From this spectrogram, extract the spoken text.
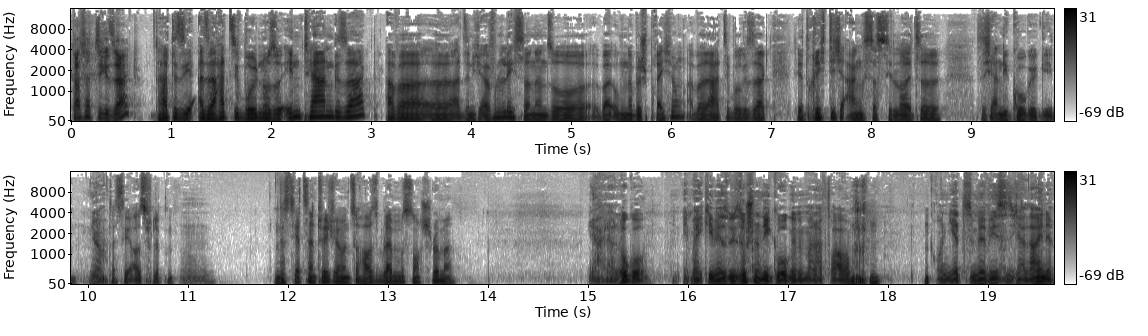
Was hat sie gesagt? Da hatte sie, also hat sie wohl nur so intern gesagt, aber äh, also nicht öffentlich, sondern so bei irgendeiner Besprechung. Aber da hat sie wohl gesagt, sie hat richtig Angst, dass die Leute sich an die Gurgel gehen, Ja. dass sie ausflippen. Und das ist jetzt natürlich, wenn man zu Hause bleiben muss, noch schlimmer. Ja, der Logo. Ich meine, ich gehe mir sowieso schon in die Gurgel mit meiner Frau. Und jetzt sind wir wesentlich alleine.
